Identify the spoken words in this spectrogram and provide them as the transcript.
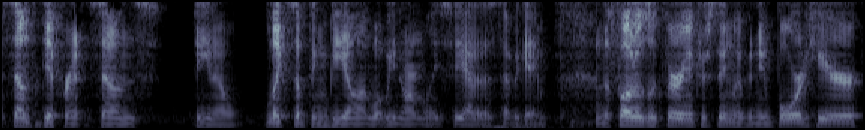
sounds different. Sounds you know like something beyond what we normally see out of this type of game. The photos look very interesting. We have a new board here,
